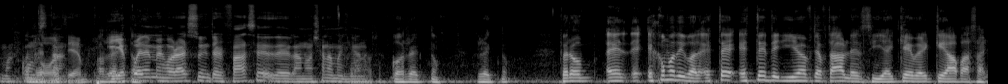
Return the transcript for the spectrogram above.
más Todo el constantes. tiempo. Y ellos Correcto. pueden mejorar su interfase de la noche a la mañana. Correcto, correcto. Pero el- es como digo, este, este es the year of the tablets y hay que ver qué va a pasar.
